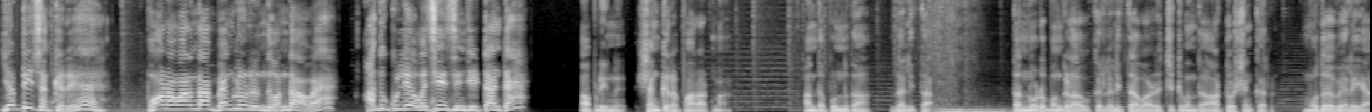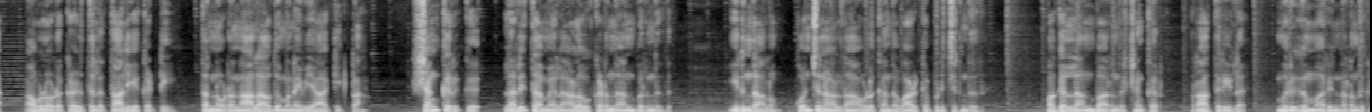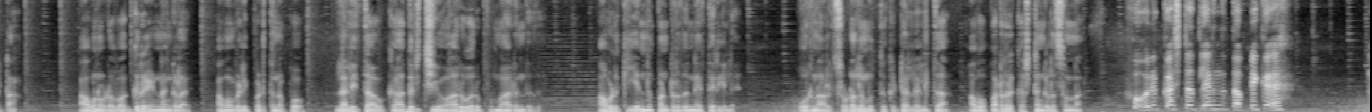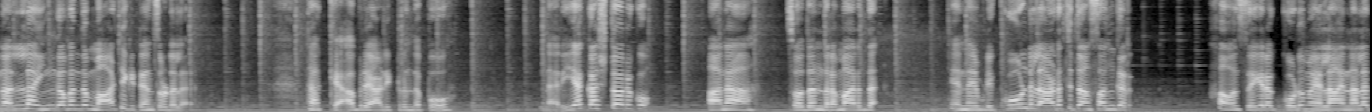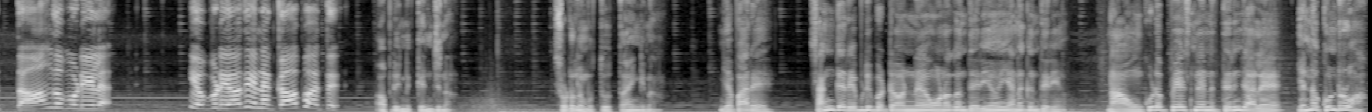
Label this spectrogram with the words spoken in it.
எப்படி சங்கரு? போன வாரம் தான் பெங்களூர் இருந்து வந்தா அவ? அதுக்குள்ளேயே வசியம் செஞ்சுட்டான்ட்ட அப்படின்னு சங்கரை பாராட்டினான். அந்த பொண்ணு தான் லலிதா. தன்னோட பங்களாவுக்கு லலிதாவை அழைச்சிட்டு வந்த ஆட்டோ சங்கர் முத வேலையா அவளோட கழுத்துல தாலியை கட்டி தன்னோட நாலாவது மனைவியை ஆக்கிக்கிட்டான். சங்கருக்கு லலிதா மேலே அளவு கடந்த அன்பு இருந்தது. இருந்தாலும் கொஞ்ச நாள் தான் அவளுக்கு அந்த வாழ்க்கை பிடிச்சிருந்தது. பகல்ல அன்பாக இருந்த சங்கர் ராத்திரியில் மிருகம் மாதிரி நடந்துக்கிட்டான். அவனோட வக்ர எண்ணங்களை அவன் வெளிப்படுத்தினப்போ லலிதாவுக்கு அதிர்ச்சியும் அருவறுப்புமா இருந்தது. அவளுக்கு என்ன பண்ணுறதுன்னே தெரியல. ஒரு நாள் சுடலமுத்துக்கிட்ட லலிதா அவ படுற கஷ்டங்களை சொன்னான் ஒரு கஷ்டத்துலேருந்து தப்பிக்க நல்லா இங்க வந்து மாட்டிக்கிட்டேன் சுடலை. நான் கேப்ரே ஆடிட்டு இருந்தப்போ நிறைய கஷ்டம் இருக்கும். ஆனா சுதந்திரமா இருந்தேன் என்னை இப்படி கூண்டுல அடைச்சிட்டான் சங்கர். அவன் செய்யற கொடுமையெல்லாம் என்னால தாங்க முடியல. எப்படியாவது என்னை காப்பாத்து. அப்படின்னு கெஞ்சினான். சுடலமுத்து தயங்கினான். இங்க பாரு சங்கர் எப்படிப்பட்டவன்னு உனக்கும் தெரியும் எனக்கும் தெரியும். நான் உன் கூட பேசினேன்னு தெரிஞ்சாலே என்ன கொன்றுவான்.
